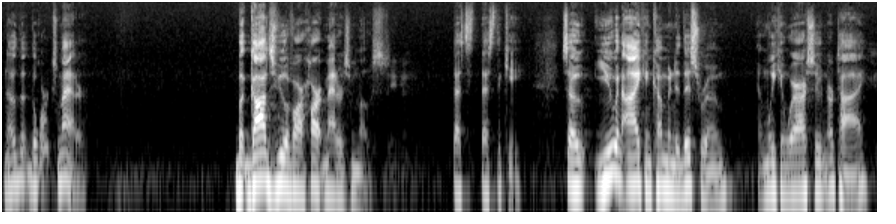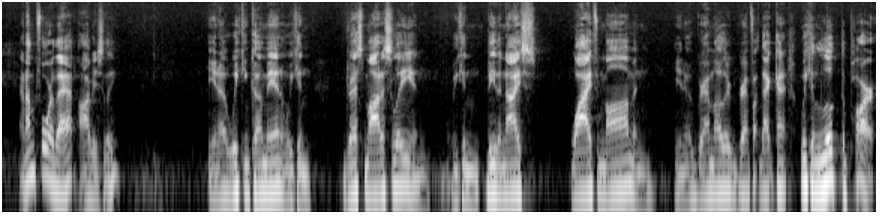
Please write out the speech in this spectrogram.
No, the, the works matter. But God's view of our heart matters most. That's, that's the key. So, you and I can come into this room and we can wear our suit and our tie. And I'm for that, obviously. You know, we can come in and we can dress modestly and we can be the nice wife and mom and, you know, grandmother, grandfather, that kind of, we can look the part.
